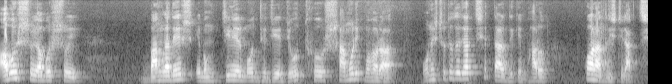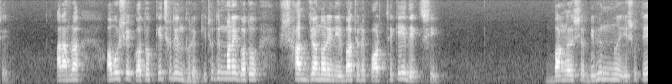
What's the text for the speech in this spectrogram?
অবশ্যই অবশ্যই বাংলাদেশ এবং চীনের মধ্যে যে যৌথ সামরিক মহড়া অনুষ্ঠিত হতে যাচ্ছে, তার দিকে ভারত কড়া দৃষ্টি রাখছে। আর আমরা অবশ্যই গত কিছুদিন ধরে, কিছুদিন মানে গত সাত জানুয়ারি নির্বাচনের পর থেকেই দেখছি বাংলাদেশের বিভিন্ন ইস্যুতে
